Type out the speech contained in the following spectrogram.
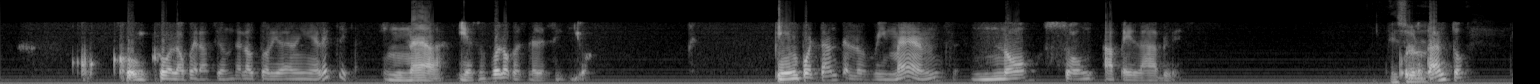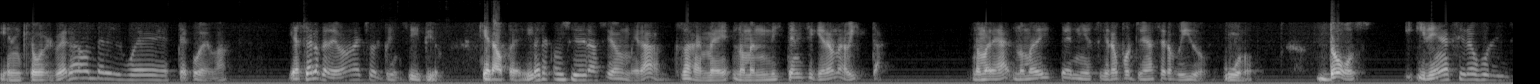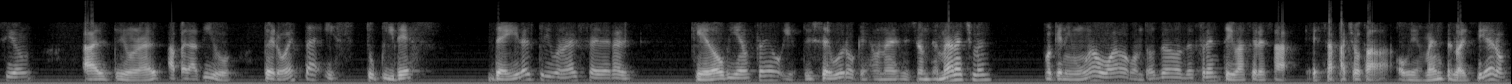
con, la operación de la Autoridad de Energía Eléctrica. Nada. Y eso fue lo que se decidió. Bien importante, los remands no son apelables. Por lo tanto, tienen que volver a donde el juez te cueva y hacer lo que debieron haber hecho al principio, que era pedirle reconsideración. Mira, no me diste ni siquiera una vista no me, deja, no me diste ni siquiera oportunidad de ser oído, uno. Dos, iré en de jurisdicción al tribunal apelativo, pero esta estupidez de ir al tribunal federal quedó bien feo y estoy seguro que es una decisión de management porque ningún abogado con dos dedos de frente iba a hacer esa, esa pachotada. Obviamente lo hicieron,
